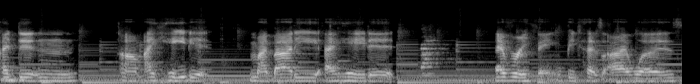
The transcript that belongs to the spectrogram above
I didn't. Um, I hated my body. I hated everything because I was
